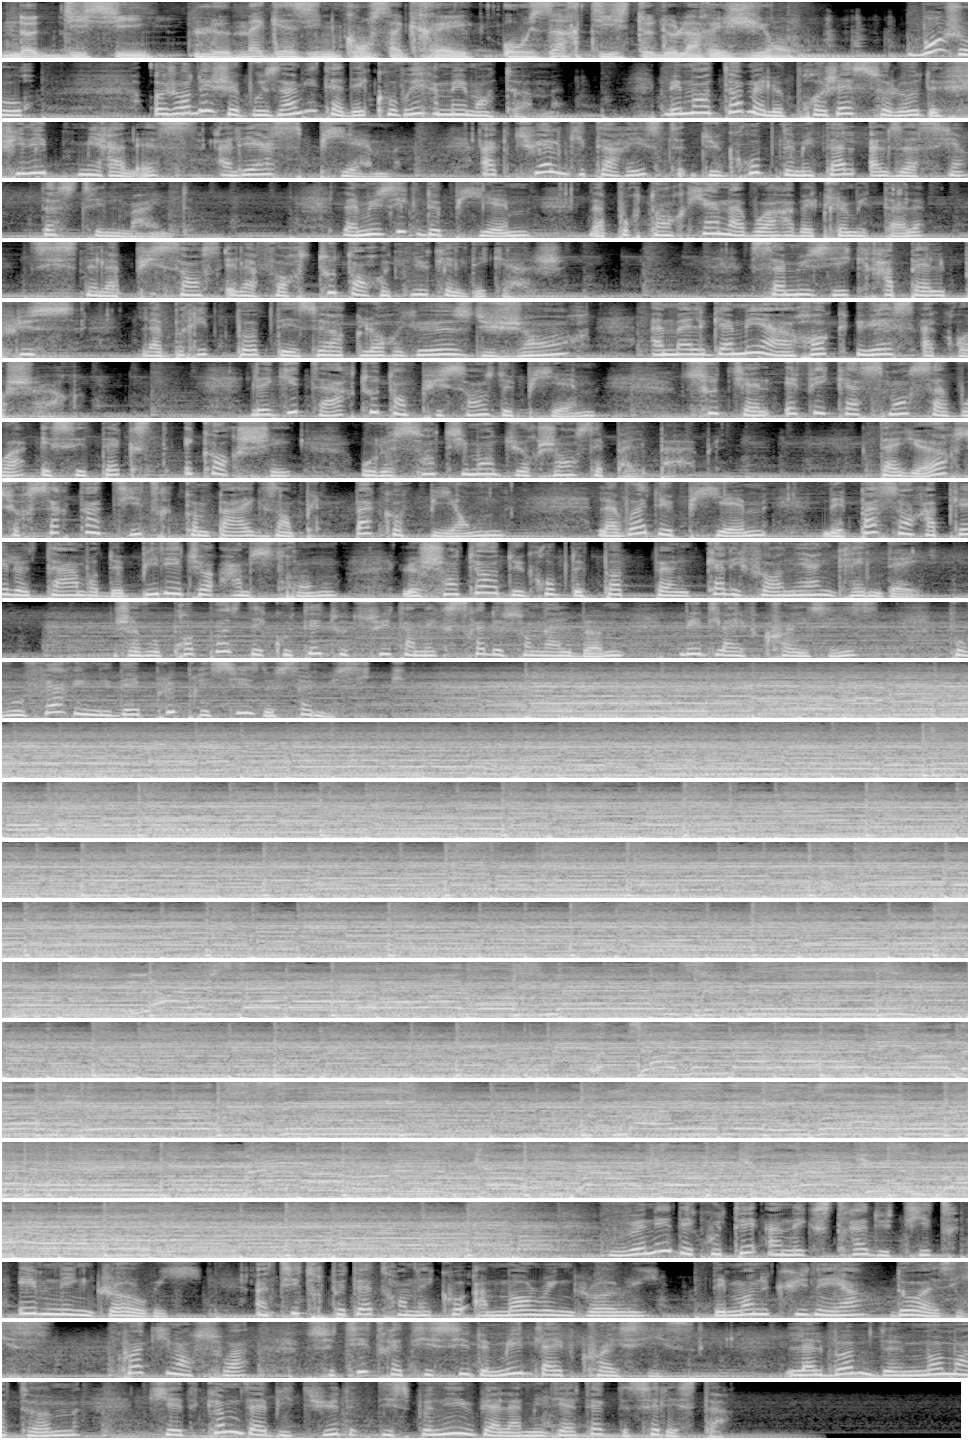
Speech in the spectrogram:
Note d'ici, le magazine consacré aux artistes de la région. Bonjour. Aujourd'hui, je vous invite à découvrir Mementum. Mementum est le projet solo de Philippe Mirales, alias PM, actuel guitariste du groupe de métal alsacien Dustin Mind. La musique de PM n'a pourtant rien à voir avec le métal, si ce n'est la puissance et la force tout en retenue qu'elle dégage. Sa musique rappelle plus la Britpop des heures glorieuses du genre, amalgamée à un rock US accrocheur. Les guitares, tout en puissance de PM, soutiennent efficacement sa voix et ses textes écorchés où le sentiment d'urgence est palpable. D'ailleurs, sur certains titres, comme par exemple Back of Beyond, la voix de PM n'est pas sans rappeler le timbre de Billy Joe Armstrong, le chanteur du groupe de pop-punk californien Green Day. Je vous propose d'écouter tout de suite un extrait de son album Midlife Crisis pour vous faire une idée plus précise de sa musique. Vous venez d'écouter un extrait du titre Evening Glory, un titre peut-être en écho à Morning Glory des Mancunéens d'Oasis. Quoi qu'il en soit, ce titre est ici de Midlife Crisis, l'album de Momentum qui est comme d'habitude disponible à la médiathèque de Célestat.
